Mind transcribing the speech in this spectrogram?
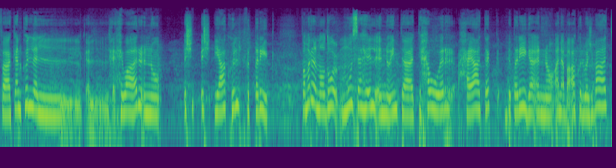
فكان كل ال- الحوار إنه إيش إيش يأكل في الطريق. فمرة الموضوع مو سهل إنه أنت تحور حياتك بطريقة إنه أنا بأكل وجبات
